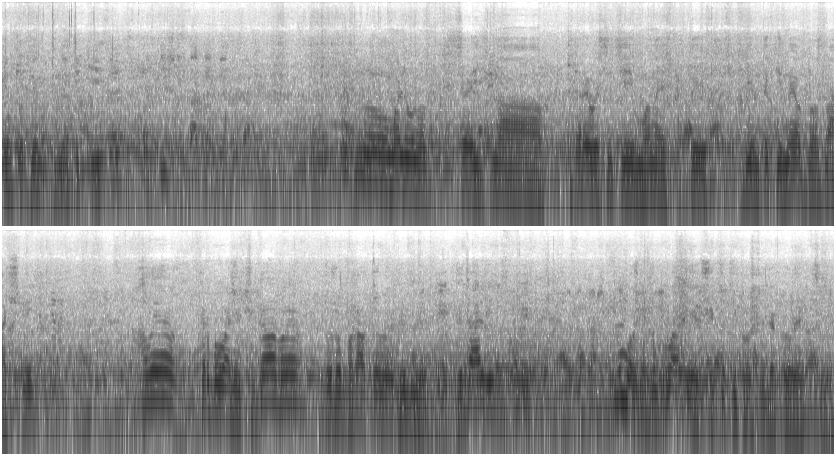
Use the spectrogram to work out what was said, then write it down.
Він тут не, не такий. Ну, малюнок цей на реверсі цієї монети, він такий неоднозначний. Але карбування цікаве, дуже багато деталей. Ну, можна купувати, якщо тільки просто для колекції.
